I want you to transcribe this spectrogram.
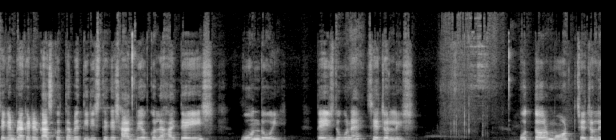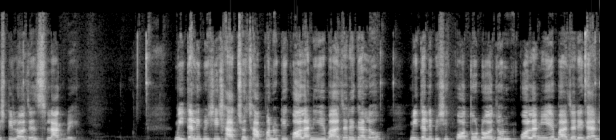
সেকেন্ড ব্র্যাকেটের কাজ করতে হবে, তিরিশ থেকে সাত বিয়োগ করলে হয় তেইশ, গুণ দুই। তেইশ দুগুণে ছেচল্লিশ। উত্তর মোট ছেচল্লিশটি লজেন্স লাগবে। মিতালি পিসি সাতশো ছাপ্পান্নটি কলা নিয়ে বাজারে গেল। মিতালি পিসি কত ডজন কলা নিয়ে বাজারে গেল?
